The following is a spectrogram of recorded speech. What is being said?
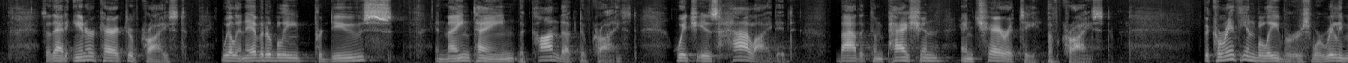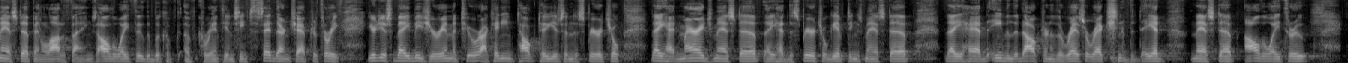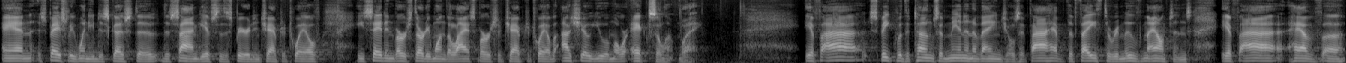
So that inner character of Christ will inevitably produce and maintain the conduct of Christ, which is highlighted by the compassion and charity of Christ. The Corinthian believers were really messed up in a lot of things all the way through the book of, of, Corinthians. He said there in chapter 3, You're just babies, you're immature. I can't even talk to you as in the spiritual. They had marriage messed up, they had the spiritual giftings messed up, they had even the doctrine of the resurrection of the dead messed up all the way through. And especially when he discussed the, the sign gifts of the Spirit in chapter 12, he said in verse 31, the last verse of chapter 12, I show you a more excellent way if I speak with the tongues of men and of angels, if I have the faith to remove mountains, if I have uh,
